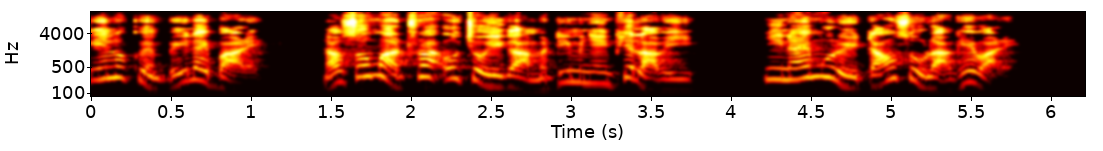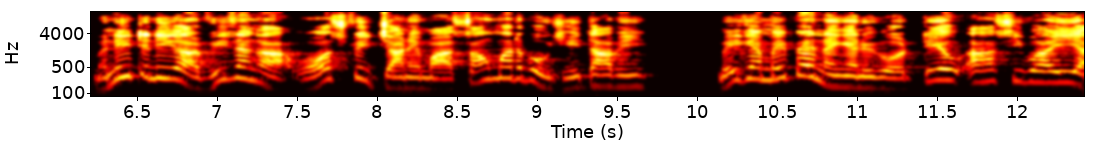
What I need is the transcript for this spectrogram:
ကင်းလွတ်ခွင့်ပေးလိုက်ပါတယ်။နောက်ဆုံးမှာ Trump အုပ်ချုပ်ရေးကမတည်မငြိမ်ဖြစ်လာပြီးညှိနှိုင်းမှုတွေတောင်းဆိုလာခဲ့ပါတယ်။မနေ့တနေ့က Reason က Wall Street Journal မှာစောင်းမတစ်ပုဒ်ရေးသားပြီးအမေရိကန်မိဖက်နိုင်ငံတွေကိုတရုတ်အားစီးပွားရေးရ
